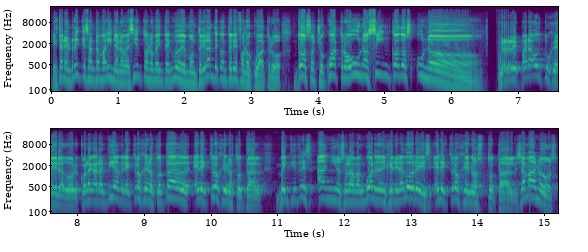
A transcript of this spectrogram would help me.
está en Enrique Santa Marina 999, Montegrande con teléfono 4 284 1521. Repara hoy tu generador con la garantía de Electrógenos Total. Electrógenos Total. 23 años a la vanguardia en generadores. Electrógenos Total. Llámanos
